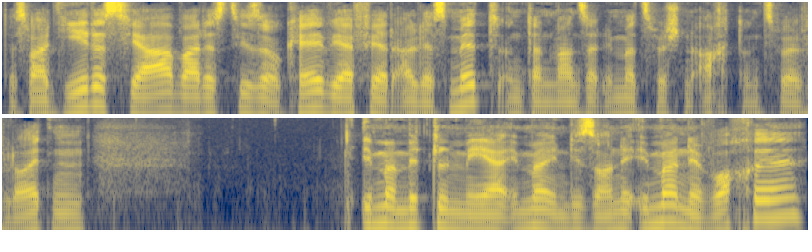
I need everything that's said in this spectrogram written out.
das war halt jedes Jahr, war das diese, okay, wer fährt alles mit? Und dann waren es halt immer zwischen acht und zwölf Leuten. Immer Mittelmeer, immer in die Sonne, immer eine Woche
